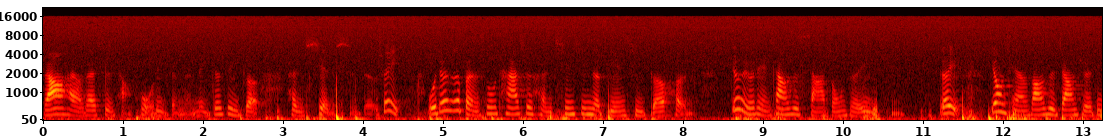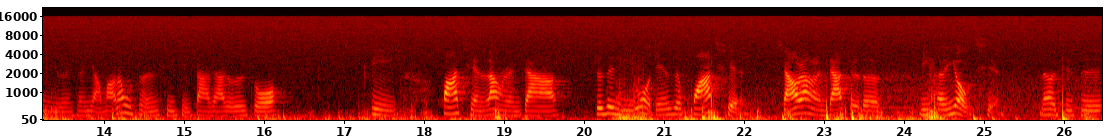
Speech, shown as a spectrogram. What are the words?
然后还有在市场获利的能力，这是一个很现实的。所以我觉得这本书它是很轻轻的点起一个很，就有点像是撒种子的意思。所以用钱的方式将决定你人生样貌。那我只能提醒大家，就是说，你花钱让人家，就是你如果今天是花钱想要让人家觉得你很有钱，那其实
